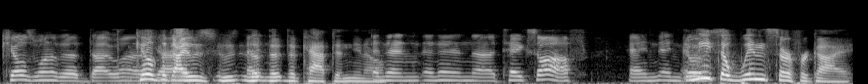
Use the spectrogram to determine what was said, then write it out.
kills one of the di- one of kills the guy who's who's the, the the captain, you know. and then and then uh, takes off and and and meets a windsurfer guy,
